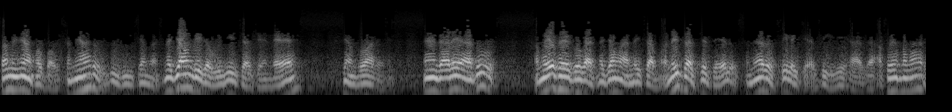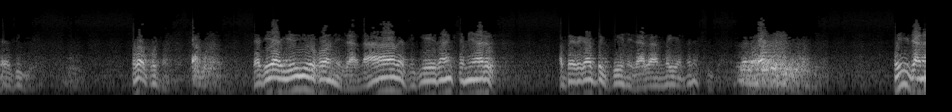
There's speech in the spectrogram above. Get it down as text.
။သမညာမဟုတ်ပါဘူး။သမားတို့အခုဒီကျမ်းကနှစ်ကြောင်းပြီးတော့ဝိသေသခြင်းနဲ့ကျန်သွားတယ်အဲဒါလေးကသူ့အမေဖေကကနှစ်ကြောင်းကအနိစ္စမအနိစ္စဖြစ်တယ်လို့ခင်ဗျားတို့သိလိုက်တဲ့အသိလေးဟာကအပင်မလားတဲ့အသိလေးဘယ်တော့ဘုဒ္ဓဒါ တရားရိုးရိုးဟောနေတာလားတဲ့တကယ်တမ်းခင်ဗျားတို့အပေတကပိတ်ပေးနေတာလားမေးရမနဲ့ရှိတယ်ဘုန်းကြီးဒါန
